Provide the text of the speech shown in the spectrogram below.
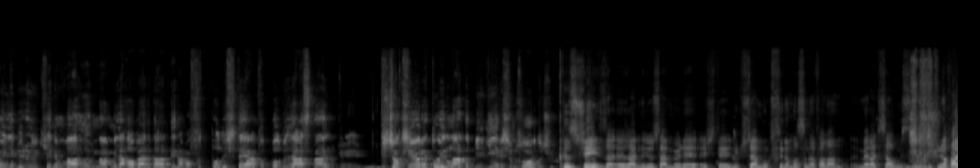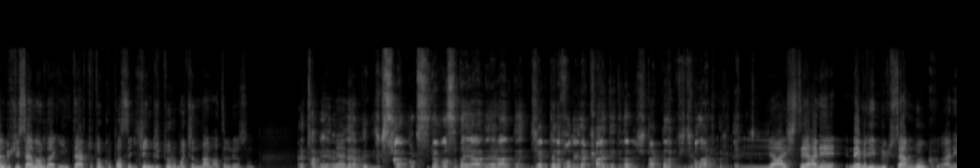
öyle bir ülkenin varlığından bile haberdar değil ama futbol işte yani. Futbol bize aslında birçok şey öğretti. O yıllarda bilgi erişim zordu çünkü. Kız şey za- zannediyor. Sen böyle işte Lüksemburg sinemasına falan merak salmışsın düşünüyor. Halbuki sen orada Inter Toto Kupası ikinci tur maçından hatırlıyorsun. E tabii öyle Yani- ama Lüksemburg sineması da yani herhalde cep telefonuyla kaydedilen 3 dakikalık videolardır. Ya işte hani ne bileyim Lüksemburg hani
